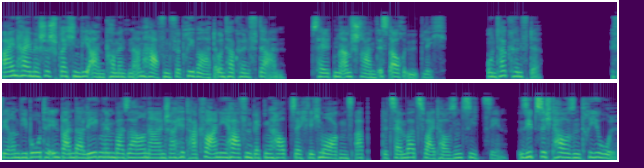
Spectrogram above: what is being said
Einheimische sprechen die Ankommenden am Hafen für Privatunterkünfte an. Zelten am Strand ist auch üblich. Unterkünfte Fähren die Boote in Banda legen im basarnahen Shahid Haqqani Hafenbecken hauptsächlich morgens ab, Dezember 2017, 70.000 Triol.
